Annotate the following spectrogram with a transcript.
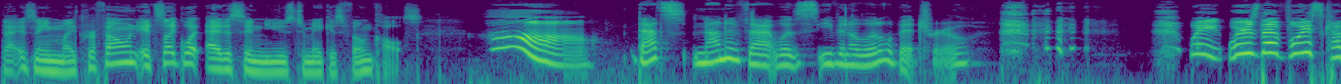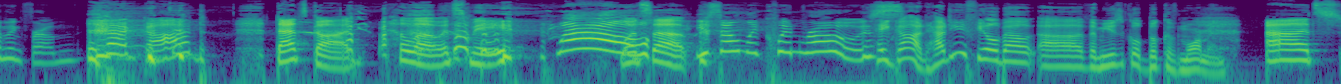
That is a microphone. It's like what Edison used to make his phone calls. Oh, That's none of that was even a little bit true. wait, where's that voice coming from? Is that God? That's God. Hello, it's me. wow, What's up? You sound like Quinn Rose. Hey, God, how do you feel about uh, the musical Book of Mormon? Uh, it's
